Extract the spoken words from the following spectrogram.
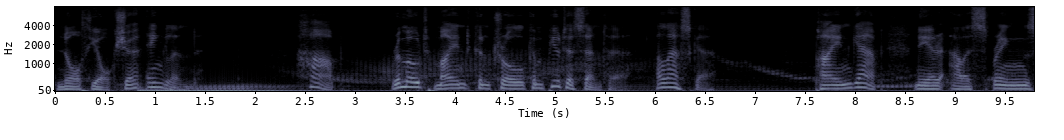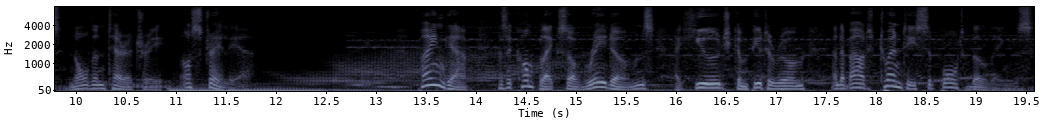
North Yorkshire, England. HAARP, Remote Mind Control Computer Center, Alaska. Pine Gap, near Alice Springs, Northern Territory, Australia. Pine Gap has a complex of radomes, a huge computer room, and about 20 support buildings.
